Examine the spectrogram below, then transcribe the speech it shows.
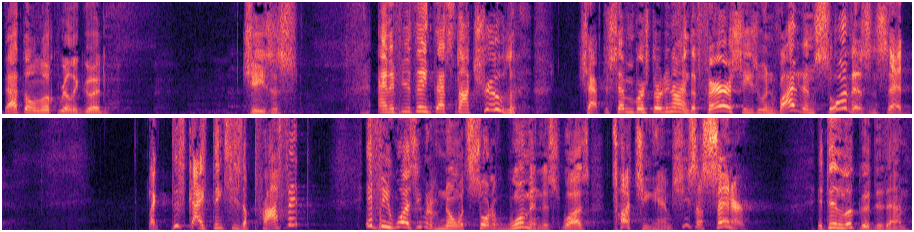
that don't look really good, Jesus. And if you think that's not true, chapter 7, verse 39, the Pharisees who invited him saw this and said, like, this guy thinks he's a prophet? If he was, he would have known what sort of woman this was touching him. She's a sinner. It didn't look good to them.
